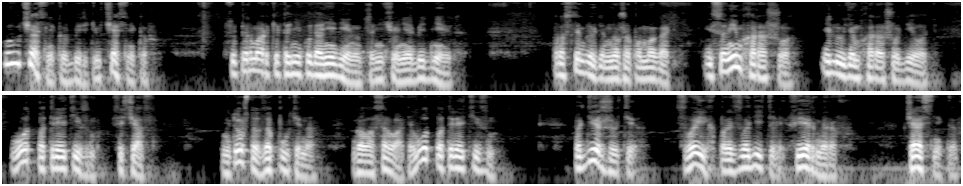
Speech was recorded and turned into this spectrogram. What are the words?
Вы участников берите, участников. Супермаркеты никуда не денутся, ничего не обеднеют. Простым людям нужно помогать. И самим хорошо, и людям хорошо делать. Вот патриотизм сейчас. Не то, что за Путина голосовать, а вот патриотизм. Поддерживайте своих производителей, фермеров, частников.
